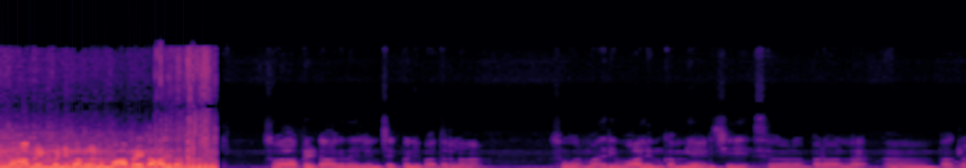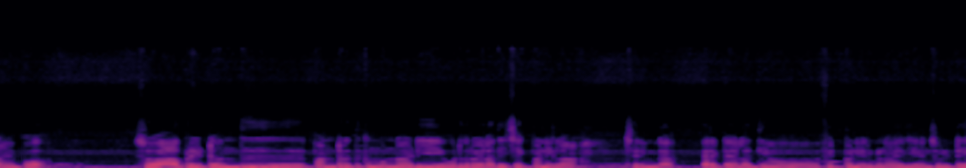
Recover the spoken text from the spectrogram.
இப்போ ஆப்ரேட் பண்ணி பார்க்கலாம் நம்ம. ஆப்ரேட் ஆகுதா? ஸோ ஆப்ரேட் ஆகுதா இல்லைன்னு செக் பண்ணி பார்த்துடலாம். ஸோ ஒரு மாதிரி வால்யூம் கம்மியாயிடுச்சு. ஸோ பரவாயில்ல. பார்க்கலாம் இப்போது ஸோ ஆப்ரேட் வந்து பண்ணுறதுக்கு முன்னாடி ஒரு தடவை எல்லாத்தையும் செக் பண்ணிக்கலாம் சரிங்களா? கரெக்டாக எல்லாத்தையும் ஃபிட் பண்ணியிருக்கேனா இல்லையான்னு சொல்லிட்டு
